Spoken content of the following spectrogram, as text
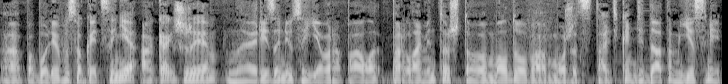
а, по более высокой цене. А как же резолюция Европарламента, что Молдова может стать кандидатом, если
